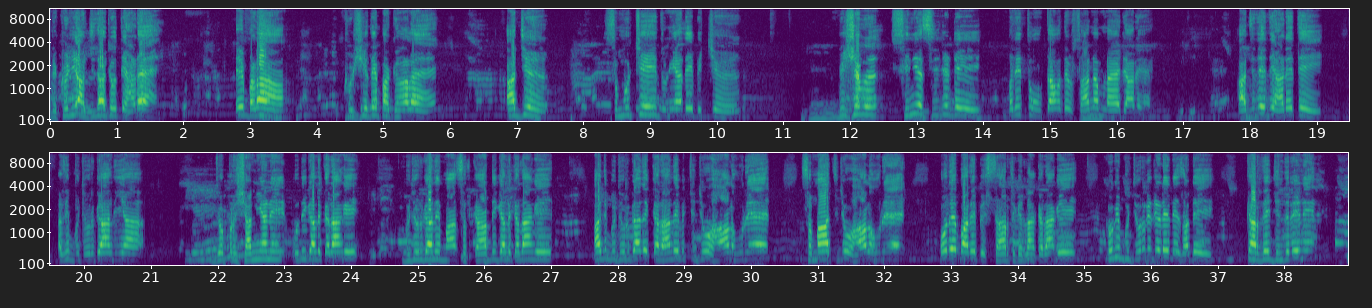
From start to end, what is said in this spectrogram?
ਦੇਖੋ ਜੀ, ਅੱਜ ਦਾ ਜੋ ਦਿਹਾੜਾ ਹੈ, ਇਹ ਬੜਾ ਖੁਸ਼ੀ ਤੇ ਭਾਗਾਂ ਵਾਲਾ ਹੈ। ਅੱਜ ਸਮੁੱਚੇ ਦੁਨੀਆ ਦੇ ਵਿੱਚ ਵਿਸ਼ਵ ਸੀਨੀਅਰ ਸਿਟੀਜ਼ਨ ਡੇ ਬੜੀ ਧੂਮਧਾਮ ਤੇ ਉਤਸ਼ਾਹ ਨਾਲ ਮਨਾਇਆ ਜਾ ਰਿਹਾ ਹੈ। ਅੱਜ ਦੇ ਦਿਹਾੜੇ ਤੇ ਅਸੀਂ ਬਜ਼ੁਰਗਾਂ ਦੀਆਂ ਜੋ ਪਰੇਸ਼ਾਨੀਆਂ ਨੇ ਉਹਦੀ ਗੱਲ ਕਰਾਂਗੇ, ਬਜ਼ੁਰਗਾਂ ਦੇ ਮਾਨ ਸਤਿਕਾਰ ਦੀ ਗੱਲ ਕਰਾਂਗੇ ਅੱਜ ਬਜ਼ੁਰਗਾਂ ਦੇ ਘਰਾਂ ਦੇ ਵਿੱਚ ਜੋ ਹਾਲ ਹੋ ਰਿਹਾ ਹੈ, ਸਮਾਜ 'ਚ ਜੋ ਹਾਲ ਹੋ ਰਿਹਾ ਹੈ, ਉਹਦੇ ਬਾਰੇ ਵਿਸਥਾਰ 'ਚ ਗੱਲਾਂ ਕਰਾਂਗੇ। ਕਿਉਂਕਿ ਬਜ਼ੁਰਗ ਜਿਹੜੇ ਨੇ ਸਾਡੇ ਘਰ ਦੇ ਜਿੰਦਰੇ ਨੇ,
